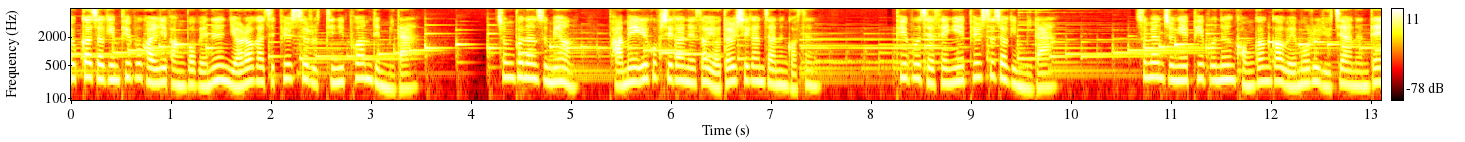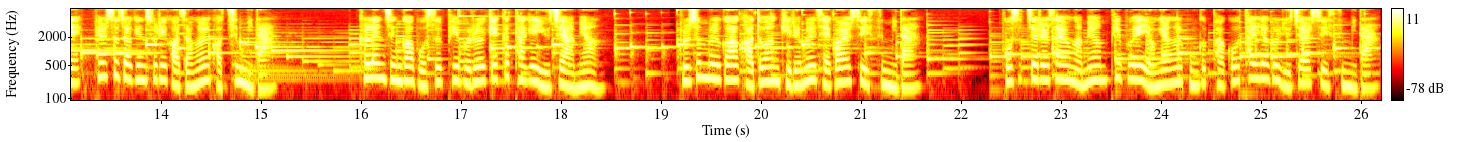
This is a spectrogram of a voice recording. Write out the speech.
효과적인 피부 관리 방법에는 여러 가지 필수 루틴이 포함됩니다. 충분한 수면, 밤에 7시간에서 8시간 자는 것은 피부 재생에 필수적입니다. 수면 중에 피부는 건강과 외모를 유지하는데 필수적인 수리 과정을 거칩니다. 클렌징과 보습 피부를 깨끗하게 유지하면 불순물과 과도한 기름을 제거할 수 있습니다. 보습제를 사용하면 피부에 영양을 공급하고 탄력을 유지할 수 있습니다.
